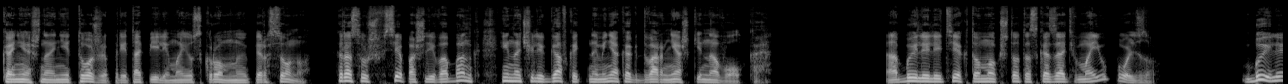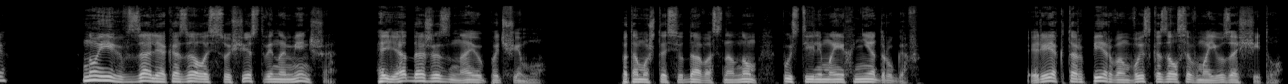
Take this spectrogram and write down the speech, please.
Конечно, они тоже притопили мою скромную персону, раз уж все пошли в банк и начали гавкать на меня, как дворняжки на волка. А были ли те, кто мог что-то сказать в мою пользу? Были. Но их в зале оказалось существенно меньше. Я даже знаю почему. Потому что сюда в основном пустили моих недругов. Ректор первым высказался в мою защиту.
